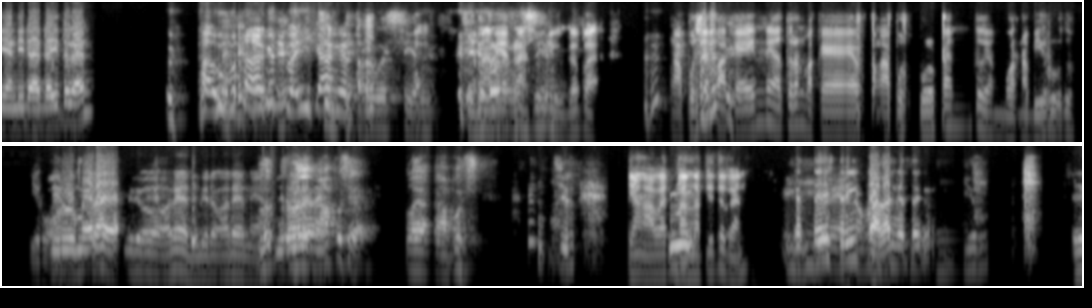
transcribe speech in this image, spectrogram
yang di dada itu kan? Uh, tahu banget Pak Ikan. Terusin. Terusin juga Pak. Ngapusnya pakai ini aturan pakai penghapus pulpen tuh yang warna biru tuh. Biru, biru merah ya? Biru oranye, biru oranye ya. Lu, biru lu yang ngapus ya? Lo yang ngapus. Yang awet di, banget itu kan? Katanya iya, setrika kan katanya. Ya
